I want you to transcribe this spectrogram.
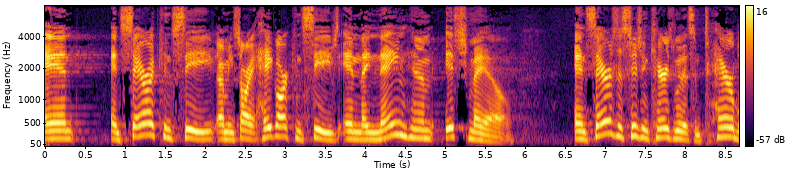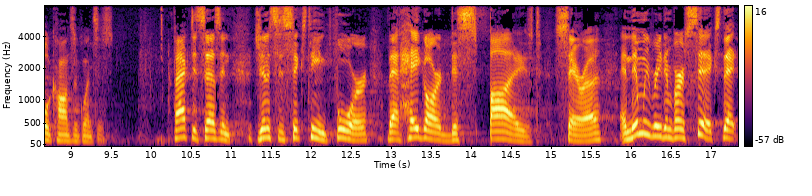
And, and Sarah conceived, I mean, sorry, Hagar conceives, and they name him Ishmael. And Sarah's decision carries with it some terrible consequences. In fact, it says in Genesis 16 4 that Hagar despised Sarah. And then we read in verse 6 that,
